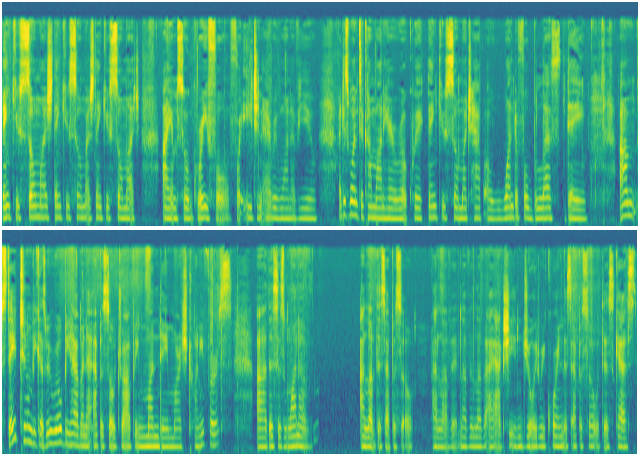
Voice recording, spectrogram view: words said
Thank you so much. Thank you so much. Thank you so much. I am so grateful for each and every one of you. I just wanted to come on here real quick. Thank you so much. Have a wonderful, blessed day. Um, stay tuned because we will be having an episode dropping Monday, March 21st. Uh, this is one of, I love this episode. I love it, love it, love it. I actually enjoyed recording this episode with this guest.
